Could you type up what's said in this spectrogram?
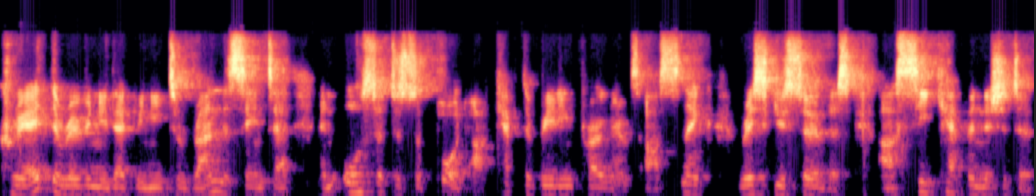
create the revenue that we need to run the center and also to support our captive breeding programs, our snake rescue service, our CCAP initiative.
